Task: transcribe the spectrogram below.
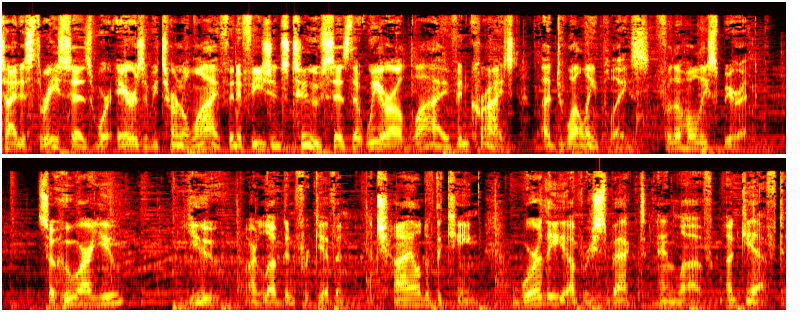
Titus 3 says we're heirs of eternal life, and Ephesians 2 says that we are alive in Christ, a dwelling place for the Holy Spirit. So who are you? You are loved and forgiven, a child of the King, worthy of respect and love, a gift,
